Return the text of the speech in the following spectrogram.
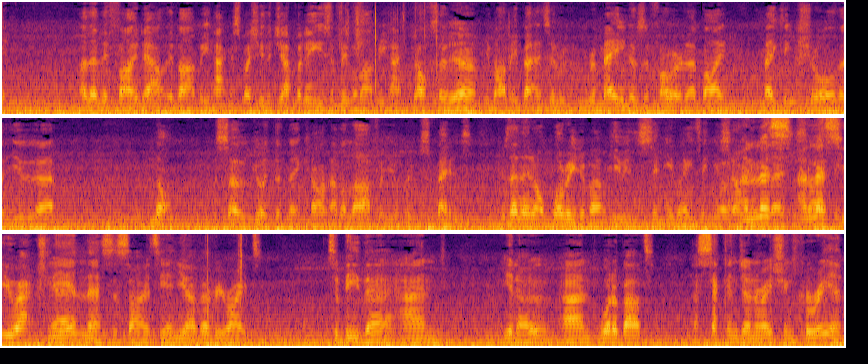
in, and then they find out, they might be hacked. Especially the Japanese and people might be hacked off. So Yeah. it might be better to remain as a foreigner by making sure that you uh, not so good that they can't have a laugh at your expense, because then they're not worried about you insinuating yourself. Well, unless unless you actually Yeah. in their society and you have every right to be there and you know and what about a second generation Korean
